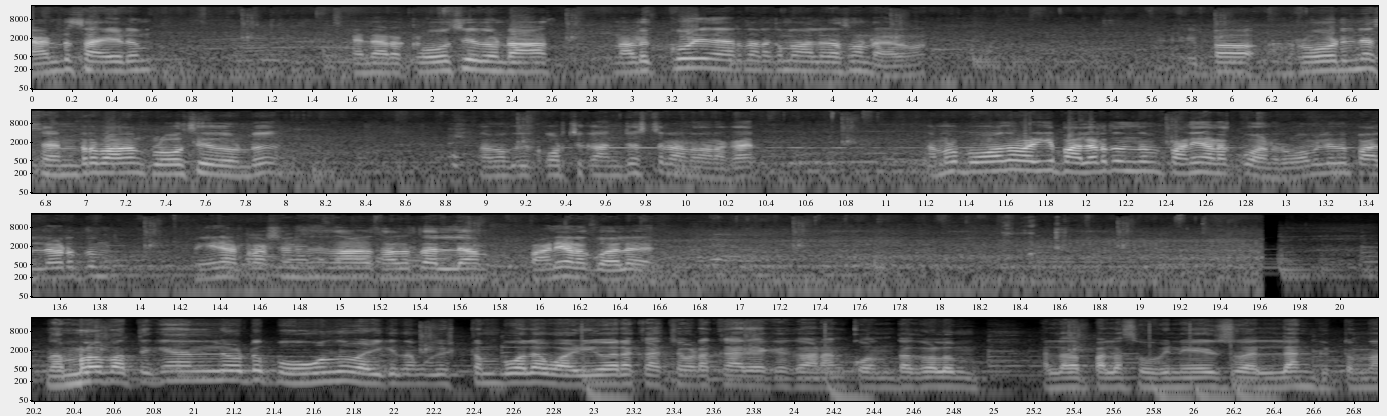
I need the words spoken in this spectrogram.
രണ്ട് സൈഡും എന്താ പറയുക ക്ലോസ് ചെയ്തുകൊണ്ട് ആ നടുക്കോഴി നേരത്തെ നടക്കുമ്പോൾ നല്ല രസമുണ്ടായിരുന്നു. ഇപ്പോൾ റോഡിന്റെ സെന്റർ ഭാഗം ക്ലോസ് ചെയ്തുകൊണ്ട് നമുക്ക് കുറച്ച് കൺജസ്റ്റഡാണ് നടക്കാൻ. നമ്മൾ പോകുന്ന വഴിക്ക് പലയിടത്തും പണി നടക്കുവാണ്. റോമിൽ നിന്ന് പലയിടത്തും മെയിൻ അട്രാക്ഷൻസ് സ്ഥലത്തെല്ലാം പണി നടക്കുക അല്ലേ? നമ്മൾ വത്തിക്കാനിലോട്ട് പോകുന്ന വഴിക്ക് നമുക്ക് ഇഷ്ടംപോലെ വഴിയോര കച്ചവടക്കാരെയൊക്കെ കാണാം. കൊന്തകളും അല്ലാതെ പല സുവിനേഴ്സും എല്ലാം കിട്ടുന്ന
